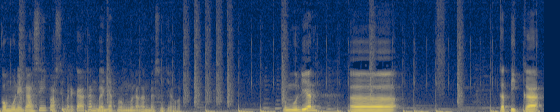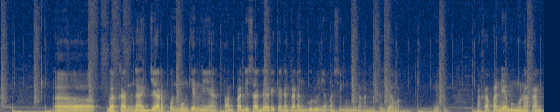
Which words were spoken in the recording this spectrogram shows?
komunikasi pasti mereka akan banyak menggunakan bahasa Jawa. Kemudian uh, ketika uh, bahkan ngajar pun mungkin nih ya tanpa disadari kadang-kadang gurunya masih menggunakan bahasa Jawa gitu. Nah, kapan dia menggunakan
